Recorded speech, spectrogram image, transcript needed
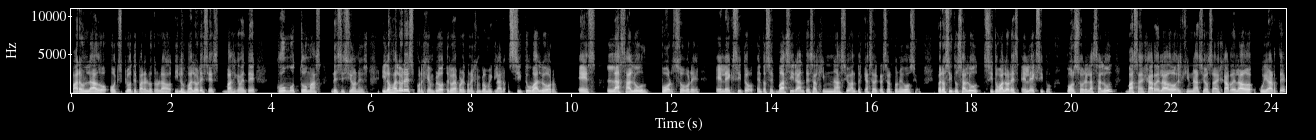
para un lado o explote para el otro lado. Y los valores es básicamente cómo tomas decisiones. Y los valores, por ejemplo, te lo voy a poner con un ejemplo muy claro. Si tu valor es la salud por sobre el éxito, entonces vas a ir antes al gimnasio antes que hacer crecer tu negocio. Pero si tu salud, si tu valor es el éxito por sobre la salud, vas a dejar de lado el gimnasio, vas a dejar de lado cuidarte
